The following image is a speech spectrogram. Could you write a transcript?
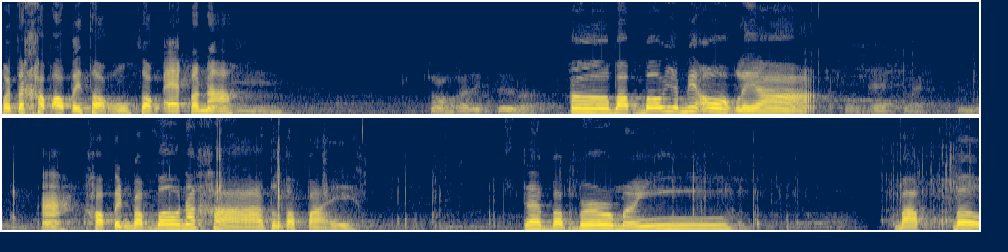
บัตเตอร์คัพออกไปสองสองแอคแล้วนะ อืมสองคาแรคเตอร์ละเออ บับเบิลยังไม่ออกเลยอะ สองแอคด้วยเออ อะ ขอเป็นบับเบิลนะคะ ตัวต่อไป ได้บับเบิลไหมบับเบิล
